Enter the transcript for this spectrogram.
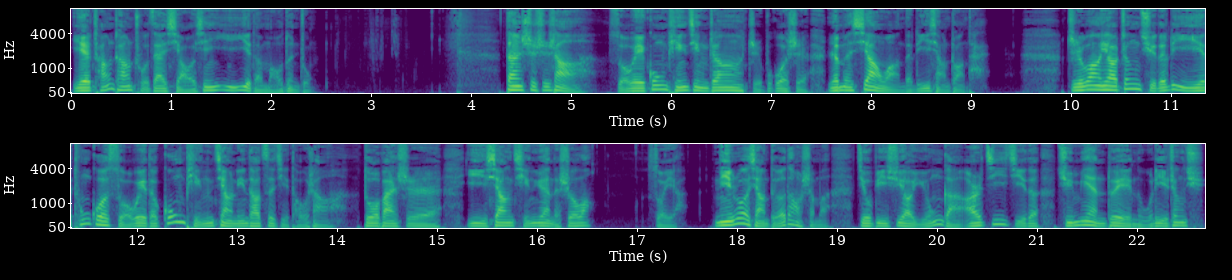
也常常处在小心翼翼的矛盾中。但事实上，所谓公平竞争，只不过是人们向往的理想状态。指望要争取的利益通过所谓的公平降临到自己头上，多半是一厢情愿的奢望。所以啊。你若想得到什么，就必须要勇敢而积极的去面对、努力争取。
